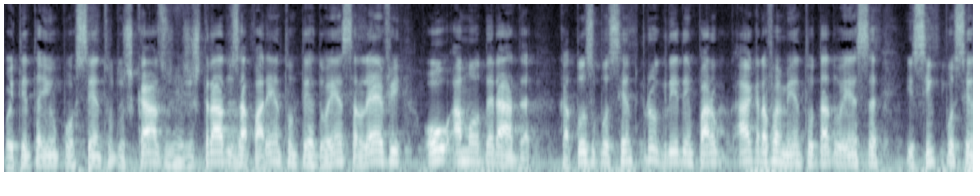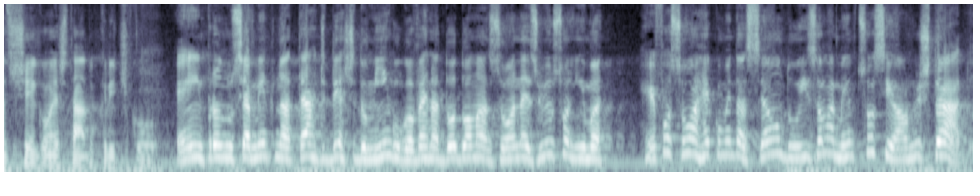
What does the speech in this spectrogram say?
81% dos casos registrados aparentam ter doença leve ou a moderada. 14% progridem para o agravamento da doença e 5% chegam a estado crítico. Em pronunciamento na tarde deste domingo, o governador do Amazonas, Wilson Lima, reforçou a recomendação do isolamento social no estado.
